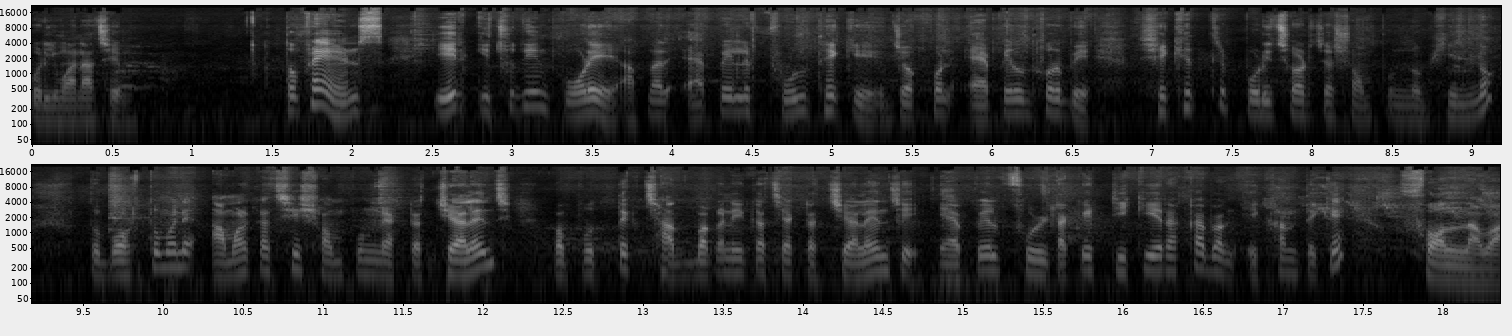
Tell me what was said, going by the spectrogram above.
পরিমাণ আছে। তো ফ্রেন্ডস এর কিছুদিন পরে আপনার অ্যাপেল ফুল থেকে যখন অ্যাপেল ধরবে, সেক্ষেত্রে পরিচর্যা সম্পূর্ণ ভিন্ন। তো বর্তমানে আমার কাছে সম্পূর্ণ একটা চ্যালেঞ্জ বা প্রত্যেক ছাদ বাগানের কাছে একটা চ্যালেঞ্জ এই অ্যাপেল ফুলটাকে টিকিয়ে রাখা এবং এখান থেকে ফল নেওয়া।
